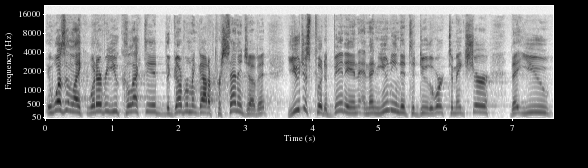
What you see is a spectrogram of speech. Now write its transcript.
it wasn't like whatever you collected, the government got a percentage of it. You just put a bid in, and then you needed to do the work to make sure that you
